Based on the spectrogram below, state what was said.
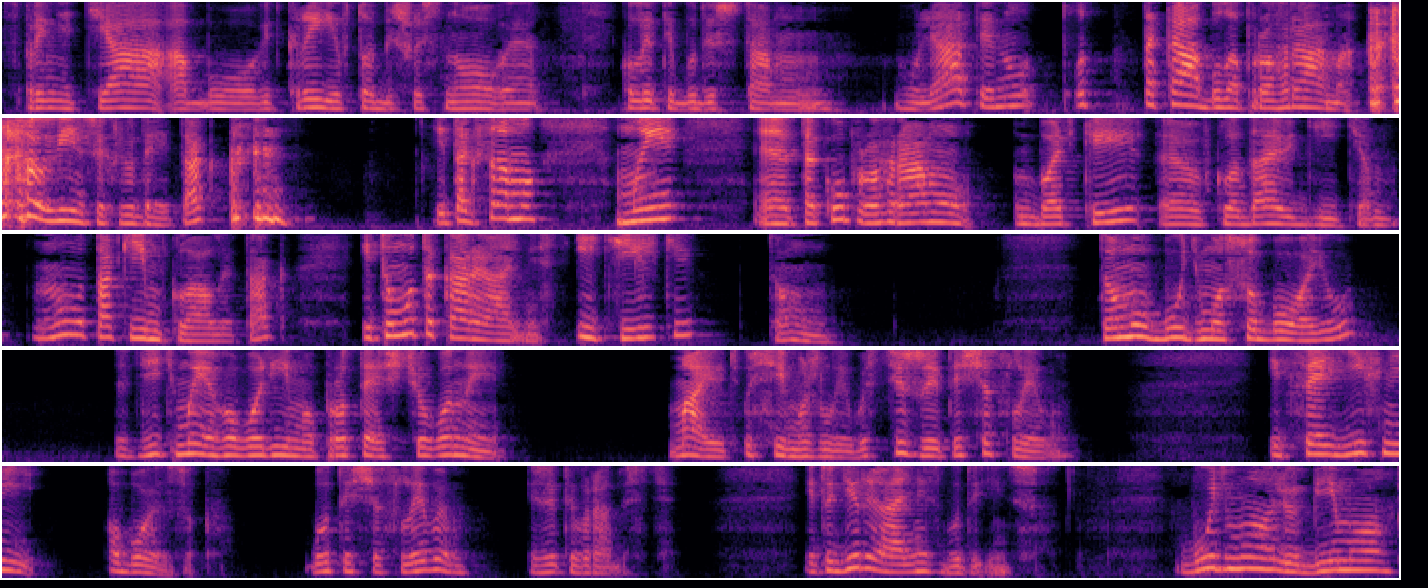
сприйняття або відкриє в тобі щось нове, коли ти будеш там гуляти. Ну, от така була програма в інших людей, так? І так само ми таку програму батьки е, вкладають дітям. Ну, так їм вклали, так? І тому така реальність. І тільки тому. Тому будьмо собою, з дітьми говоримо про те, що вони мають усі можливості жити щасливо. І це їхній обов'язок бути щасливим і жити в радості. І тоді реальність буде інша. Будьмо, любімо,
